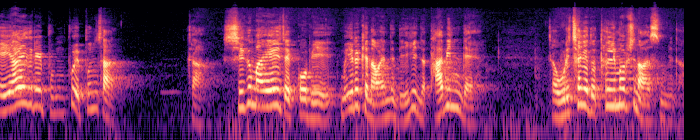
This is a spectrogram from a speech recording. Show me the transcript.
AI들의 분포의 분산 자 시그마 A 제곱이 뭐 이렇게 나와 있는데 이게 이제 답인데 자 우리 책에도 틀림없이 나왔습니다.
